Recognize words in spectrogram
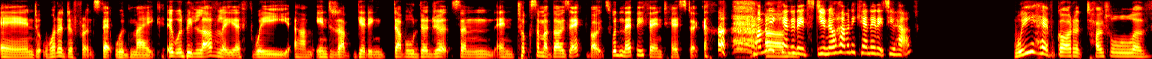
and what a difference that would make. It would be lovely if we um, ended up getting double digits and and took some of those ACT votes. Wouldn't that be fantastic? how many um, candidates? Do you know how many candidates you have? We have got a total of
